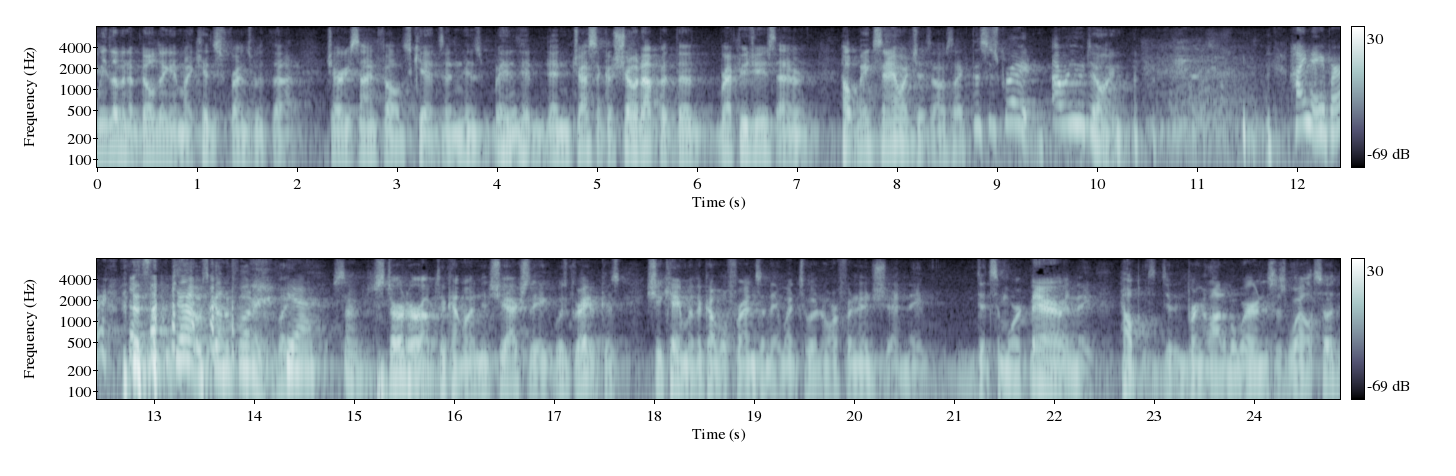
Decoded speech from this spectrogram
we live in a building and my kid's friends with uh, Jerry Seinfeld's kids, and, his, mm-hmm. and Jessica showed up at the refugee center, helped make sandwiches. I was like, this is great. How are you doing? hi neighbor. yeah, it was kind of funny. Like, yeah. So stirred her up to come on, and she actually was great because she came with a couple friends and they went to an orphanage and they did some work there and they helped bring a lot of awareness as well. So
